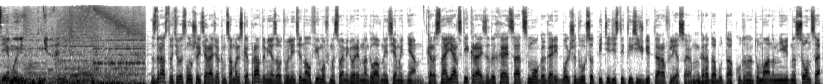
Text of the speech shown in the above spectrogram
Темы дня. Здравствуйте, вы слушаете радио «Комсомольская правда». Меня зовут Валентин Алфимов. Мы с вами говорим на главные темы дня. Красноярский край задыхается от смога. Горит больше 250 тысяч гектаров леса. Города будто окутаны туманом, не видно солнца.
